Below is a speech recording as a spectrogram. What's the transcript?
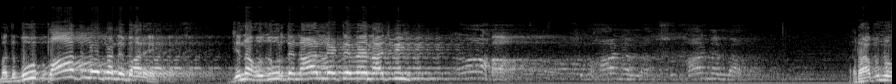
بدبو پاک لوگوں دے بارے۔ جنہ حضور دے نال لیٹے ہوئے اج بھی رب نو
